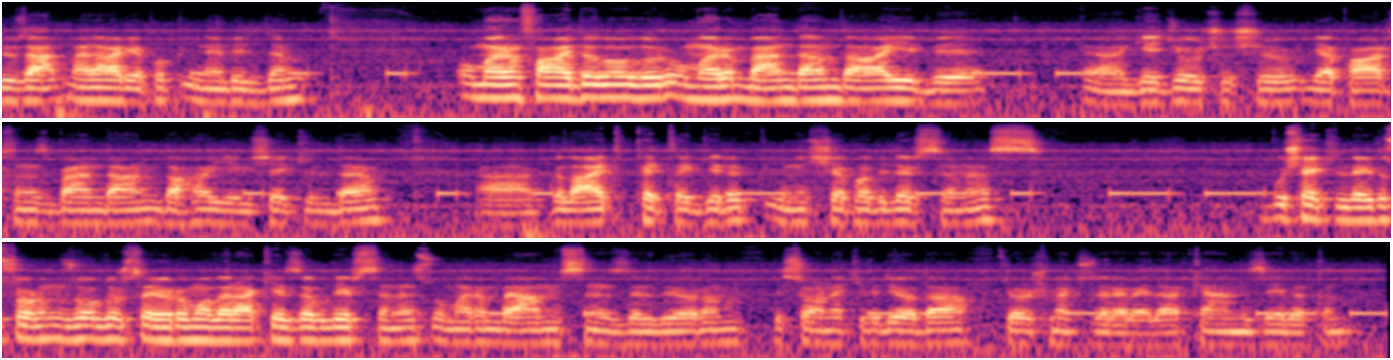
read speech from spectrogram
düzeltmeler yapıp inebildim. Umarım faydalı olur. Umarım benden daha iyi bir e, gece uçuşu yaparsınız. Benden daha iyi bir şekilde e, glide pad'e girip iniş yapabilirsiniz. Bu şekildeydi. Sorunuz olursa yorum olarak yazabilirsiniz. Umarım beğenmişsinizdir diyorum. Bir sonraki videoda görüşmek üzere beyler. Kendinize iyi bakın.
